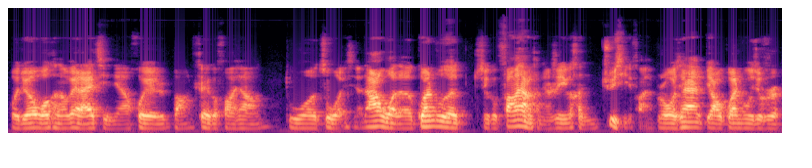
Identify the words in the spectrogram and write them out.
我觉得我可能未来几年会往这个方向多做一些。当然，我的关注的这个方向肯定是一个很具体方向。比如我现在比较关注就是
